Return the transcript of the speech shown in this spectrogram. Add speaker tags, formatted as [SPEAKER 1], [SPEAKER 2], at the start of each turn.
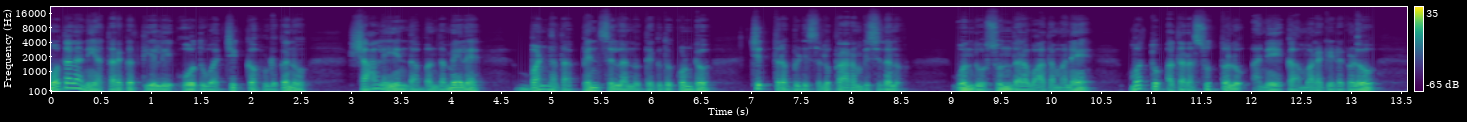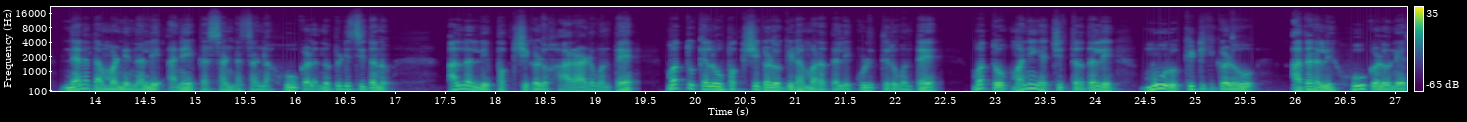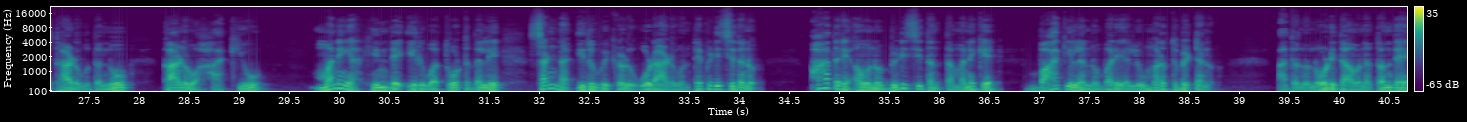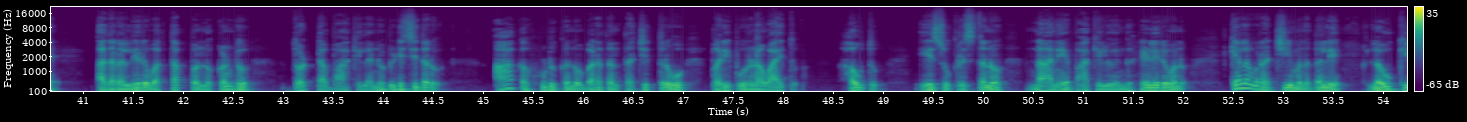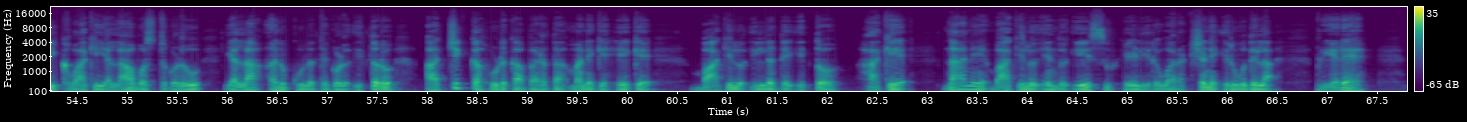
[SPEAKER 1] ಮೊದಲನೆಯ ತರಗತಿಯಲ್ಲಿ ಓದುವ ಚಿಕ್ಕ ಹುಡುಗನು ಶಾಲೆಯಿಂದ ಬಂದ ಮೇಲೆ ಬಣ್ಣದ ಪೆನ್ಸಿಲನ್ನು ತೆಗೆದುಕೊಂಡು ಚಿತ್ರ ಬಿಡಿಸಲು ಪ್ರಾರಂಭಿಸಿದನು. ಒಂದು ಸುಂದರವಾದ ಮನೆ ಮತ್ತು ಅದರ ಸುತ್ತಲೂ ಅನೇಕ ಮರಗಿಡಗಳು, ನೆಲದ ಮಣ್ಣಿನಲ್ಲಿ ಅನೇಕ ಸಣ್ಣ ಸಣ್ಣ ಹೂಗಳನ್ನು ಬಿಡಿಸಿದನು. ಅಲ್ಲಲ್ಲಿ ಪಕ್ಷಿಗಳು ಹಾರಾಡುವಂತೆ ಮತ್ತು ಕೆಲವು ಪಕ್ಷಿಗಳು ಗಿಡ ಮರದಲ್ಲಿ ಕುಳಿತಿರುವಂತೆ ಮತ್ತು ಮನೆಯ ಚಿತ್ರದಲ್ಲಿ ಮೂರು ಕಿಟಕಿಗಳು, ಅದರಲ್ಲಿ ಹೂಗಳು ನೇತಾಡುವುದನ್ನು ಕಾಣುವ ಹಾಕಿಯೂ ಮನೆಯ ಹಿಂದೆ ಇರುವ ತೋಟದಲ್ಲಿ ಸಣ್ಣ ಇರುವೆಗಳು ಓಡಾಡುವಂತೆ ಬಿಡಿಸಿದನು. ಆದರೆ ಅವನು ಬಿಡಿಸಿದಂಥ ಮನೆಗೆ ಬಾಗಿಲನ್ನು ಬರೆಯಲು ಮರೆತು ಬಿಟ್ಟನು ಅದನ್ನು ನೋಡಿದ ಅವನ ತಂದೆ ಅದರಲ್ಲಿರುವ ತಪ್ಪನ್ನು ಕಂಡು ದೊಡ್ಡ ಬಾಗಿಲನ್ನು ಬಿಡಿಸಿದರು. ಆಕ ಹುಡುಕನು ಬರೆದಂಥ ಚಿತ್ರವು ಪರಿಪೂರ್ಣವಾಯಿತು. ಹೌದು ಕ್ರಿಸ್ತನು ನಾನೇ ಬಾಗಿಲು ಎಂದು ಹೇಳಿರುವನು. ಕೆಲವರ ಜೀವನದಲ್ಲಿ ಲೌಕಿಕವಾಗಿ ಎಲ್ಲ ವಸ್ತುಗಳು, ಎಲ್ಲ ಅನುಕೂಲತೆಗಳು ಇದ್ದರೂ ಆ ಚಿಕ್ಕ ಹುಡುಗ ಬರೆದ ಮನೆಗೆ ಹೇಗೆ ಬಾಗಿಲು ಇಲ್ಲದೆ ಇತ್ತೋ ಹಾಗೆಯೇ ನಾನೇ ಬಾಗಿಲು ಎಂದು ಏಸು ಹೇಳಿರುವ ರಕ್ಷಣೆ ಇರುವುದಿಲ್ಲ. ಪ್ರಿಯರೇ,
